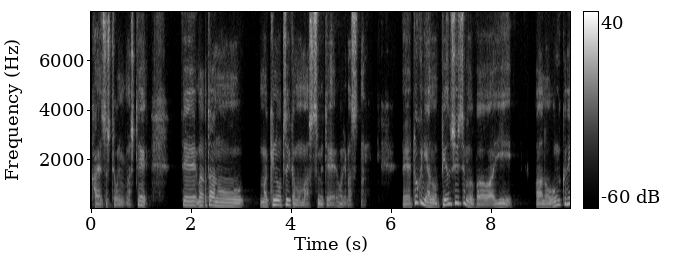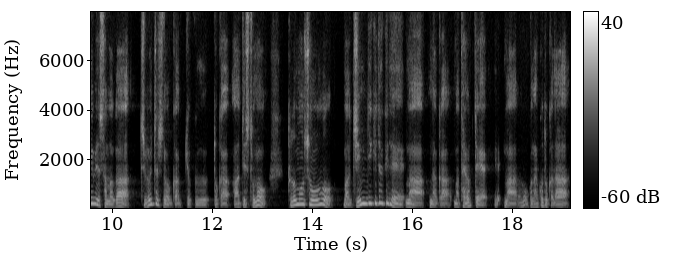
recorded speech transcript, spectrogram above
開発しておりまして、で、また、あの、まあ、機能追加も、まあ、進めております。えー特に、あの、PR システムの場合、あの、音楽レーベル様が自分たちの楽曲とかアーティストのプロモーションを、まあ、人力だけで、まあ、なんか、まあ、頼って、まあ、行うことから、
